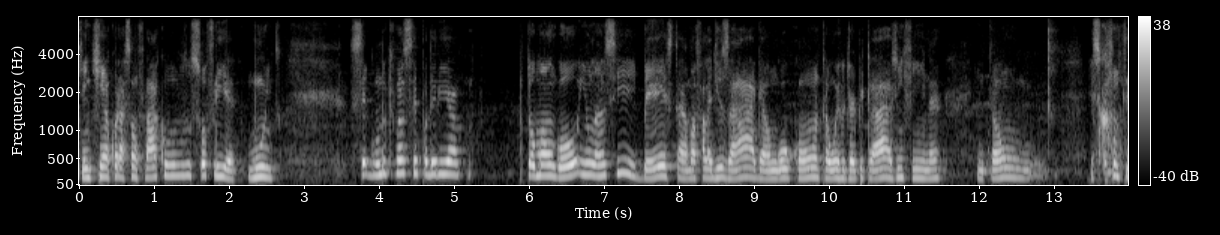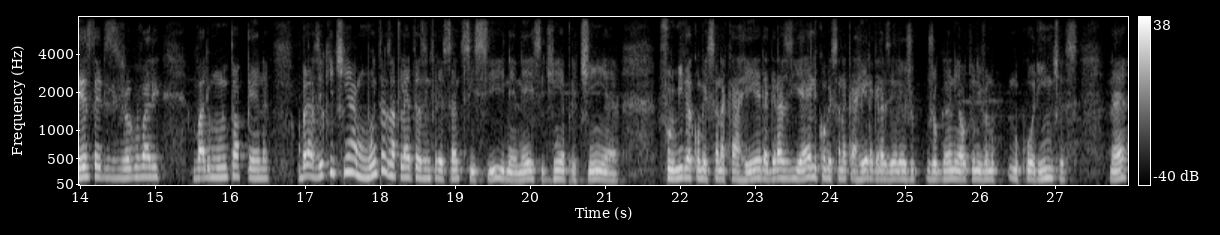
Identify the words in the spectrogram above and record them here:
quem tinha coração fraco sofria muito. Segundo que você poderia tomar um gol em um lance besta, uma fala de zaga, um gol contra, um erro de arbitragem, enfim, né? Então, esse contexto desse jogo vale, vale muito a pena. O Brasil que tinha muitas atletas interessantes, Cici, Nenê, Cidinha, Pretinha, Formiga começando a carreira, Graziele começando a carreira, Graziele jogando em alto nível no, no Corinthians, né?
